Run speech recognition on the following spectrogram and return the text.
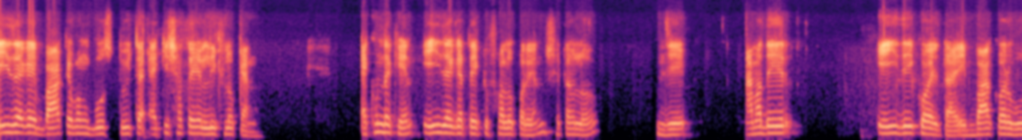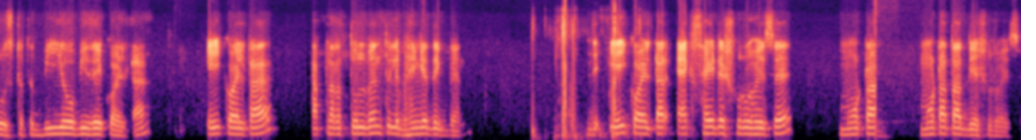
এই জায়গায় বাক এবং বুস্ট দুইটা একই সাথে লিখলো কেন? এখন দেখেন এই জায়গাটা একটু ফলো করেন সেটা হলো যে আমাদের এই যে কয়েলটা, এই বাক আর বুস্ট অর্থাৎ বিওবি যে কয়েলটা, এই কয়েলটা আপনারা তুলবেন, তুলে ভেঙে দেখবেন যে এই কয়েলটার এক সাইডে শুরু হয়েছে মোটা মোটা তার দিয়ে শুরু হয়েছে।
